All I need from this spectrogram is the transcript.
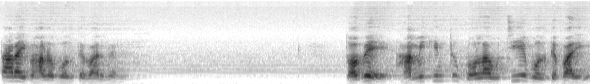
তারাই ভালো বলতে পারবেন। তবে আমি কিন্তু গলা উঁচিয়ে বলতে পারি,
